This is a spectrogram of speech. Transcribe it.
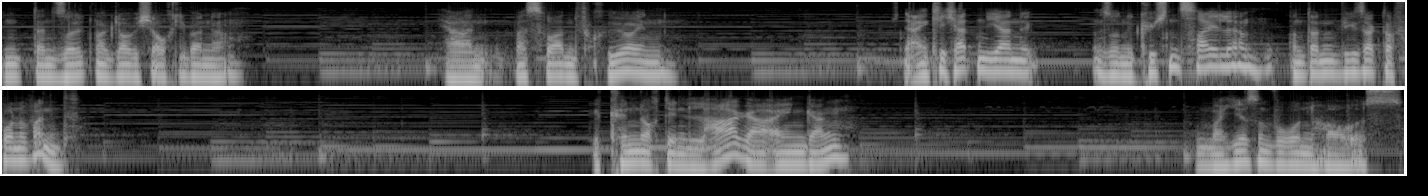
Und dann sollte man, glaube ich, auch lieber eine... Ja, was war denn früher in... Eigentlich hatten die ja eine so eine Küchenzeile und dann, wie gesagt, da vorne Wand. Wir können doch den Lagereingang... Guck mal, hier ist ein Wohnhaus.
